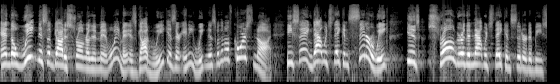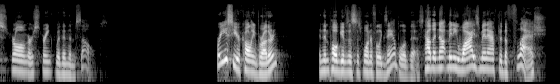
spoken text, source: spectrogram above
And the weakness of God is stronger than men. Well, wait a minute. Is God weak? Is there any weakness with him? Of course not. He's saying that which they consider weak, is stronger than that which they consider to be strong or strength within themselves. For ye see your calling, brethren. And then Paul gives us this wonderful example of this how that not many wise men after the flesh,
